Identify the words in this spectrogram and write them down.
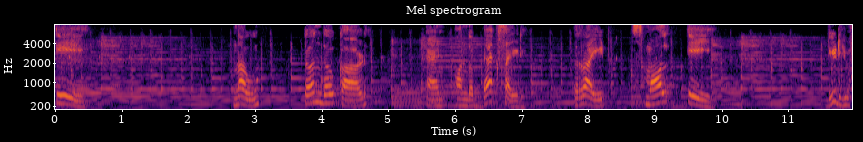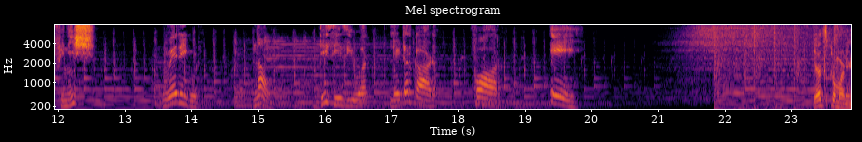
A. Now turn the card and on the back side write small a. Did you finish? Very good. Now, this is your letter card for A. याचप्रमाणे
